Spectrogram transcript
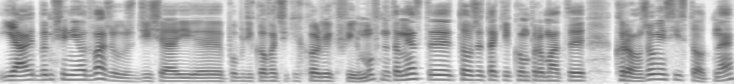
ja bym się nie odważył już dzisiaj publikować jakichkolwiek filmów, natomiast y, to, że takie kompromaty krążą jest istotne.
